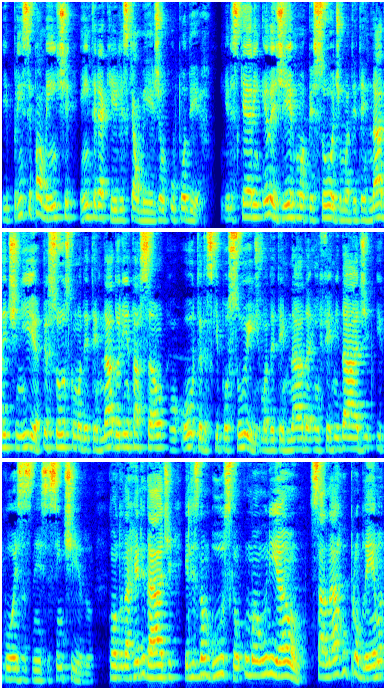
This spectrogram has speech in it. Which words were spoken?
e principalmente entre aqueles que almejam o poder. Eles querem eleger uma pessoa de uma determinada etnia, pessoas com uma determinada orientação, ou outras que possuem uma determinada enfermidade e coisas nesse sentido. Quando na realidade eles não buscam uma união, sanar o problema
